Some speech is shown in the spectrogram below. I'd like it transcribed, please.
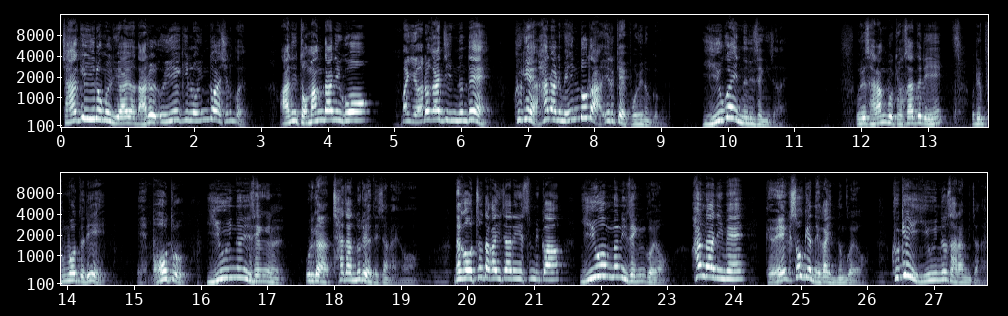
자기 이름을 위하여 나를 의의 길로 인도하시는 거예요. 아니 도망 다니고 막 여러 가지 있는데 그게 하나님의 인도다 이렇게 보이는 겁니다. 이유가 있는 인생이잖아요. 우리 사랑부 교사들이 우리 부모들이 예, 모두 이유 있는 인생을 우리가 찾아 누려야 되잖아요. 내가 어쩌다가 이 자리에 있습니까? 이유 없는 인생인 거예요. 하나님의 계획 속에 내가 있는 거예요. 그게 이유 있는 사람이잖아요.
